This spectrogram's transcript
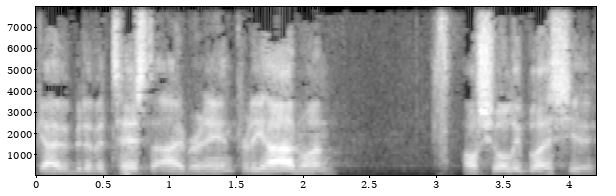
gave a bit of a test to Abraham, pretty hard one. I'll surely bless you,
